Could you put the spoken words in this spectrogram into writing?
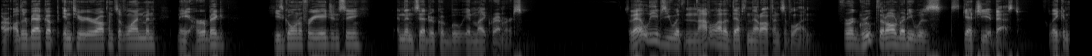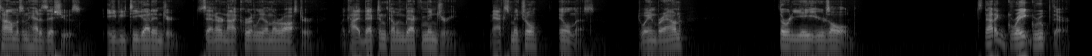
Our other backup interior offensive lineman, Nate Herbig, he's going to free agency. And then Cedric Ogbuehi and Mike Remmers. So that leaves you with not a lot of depth in that offensive line. For a group that already was sketchy at best, Laken Tomlinson had his issues. AVT got injured. Center not currently on the roster. Mekhi Becton coming back from injury. Max Mitchell, illness. Duane Brown, 38 years old. It's not a great group there.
